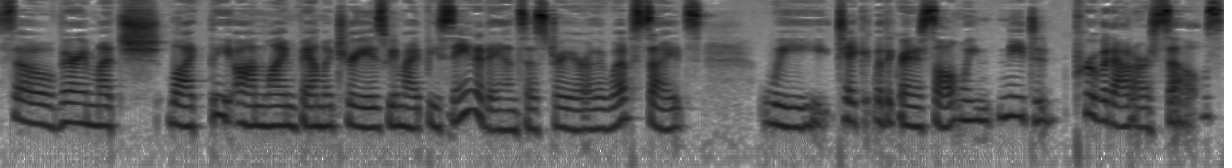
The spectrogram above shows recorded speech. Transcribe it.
So, very much like the online family trees we might be seeing at Ancestry or other websites, we take it with a grain of salt. And we need to prove it out ourselves.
